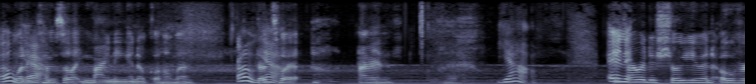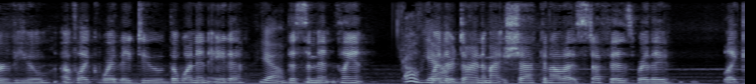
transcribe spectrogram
Oh When yeah it comes to like mining in Oklahoma, oh that's yeah what I mean. yeah and if I were to show you an overview of like where they do the one in Ada, Yeah. the cement plant, oh yeah where their dynamite shack and all that stuff is, where they like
